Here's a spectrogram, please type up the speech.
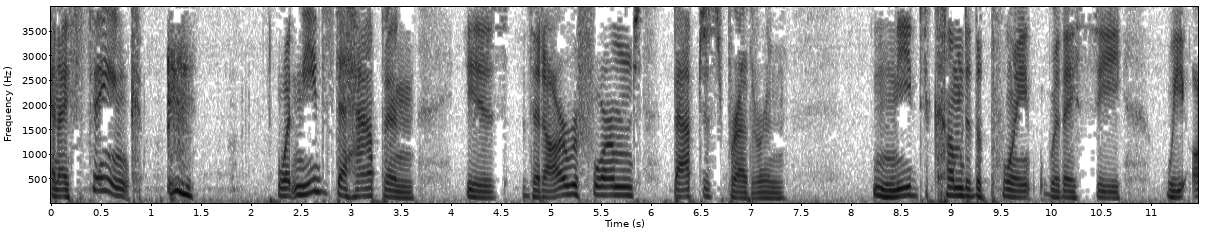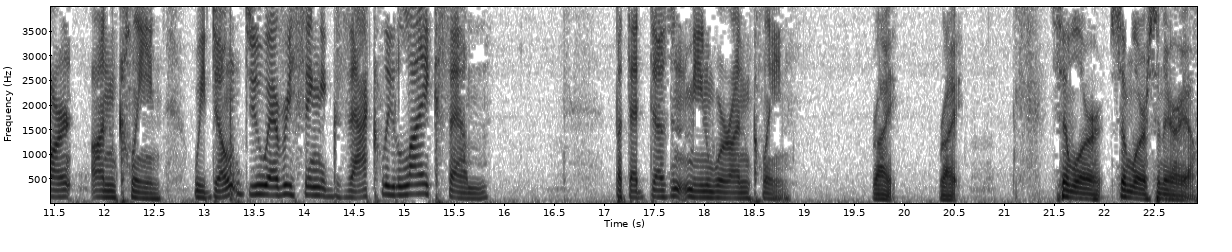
And I think what needs to happen is that our Reformed Baptist brethren need to come to the point where they see we aren't unclean. We don't do everything exactly like them, but that doesn't mean we're unclean. Right, right. Similar, similar scenario.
